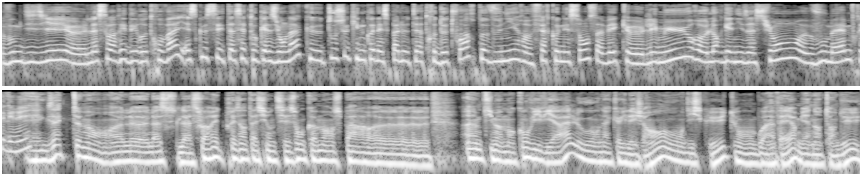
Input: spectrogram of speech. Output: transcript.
vous me disiez la soirée des retrouvailles. Est-ce que c'est à cette occasion-là que tous ceux qui ne connaissent pas le théâtre de Toire peuvent venir faire connaissance avec les murs, l'organisation, vous-même Frédéric? Exactement. La, soirée de présentation de saison commence par un petit moment convivial où on accueille les gens, où on discute, où on boit un verre, bien entendu.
